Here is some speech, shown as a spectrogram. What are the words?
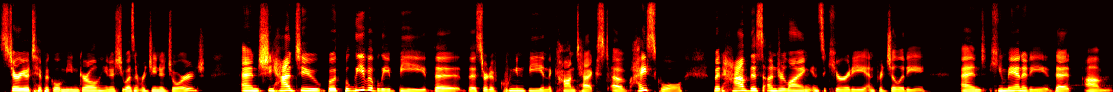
stereotypical mean girl. You know, she wasn't Regina George. And she had to both believably be the the sort of queen bee in the context of high school, but have this underlying insecurity and fragility and humanity that um,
